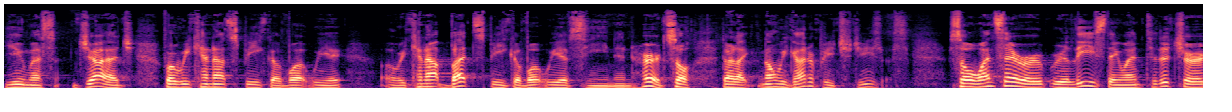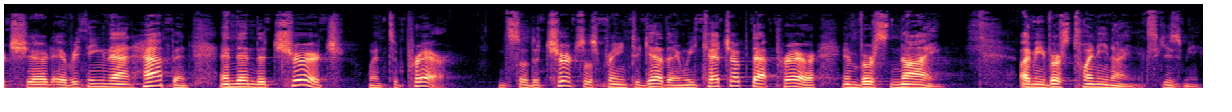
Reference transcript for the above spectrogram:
you must judge, for we cannot speak of what we we cannot but speak of what we have seen and heard. So they're like, no, we got to preach Jesus. So once they were released, they went to the church, shared everything that happened, and then the church went to prayer. And so the church was praying together, and we catch up that prayer in verse 9. I mean, verse 29, excuse me.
